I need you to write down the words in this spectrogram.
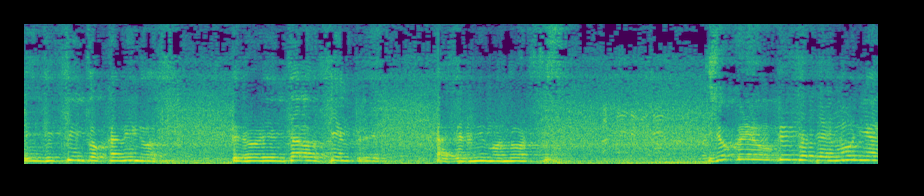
en distintos caminos, pero orientados siempre hacia el mismo norte. Yo creo que esta ceremonia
